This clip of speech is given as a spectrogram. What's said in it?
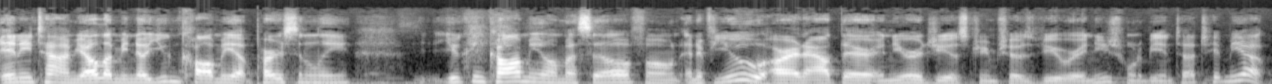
anytime y'all let me know. You can call me up personally. You can call me on my cell phone. And if you are out there and you're a GeoStream Shows viewer and you just want to be in touch, hit me up.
